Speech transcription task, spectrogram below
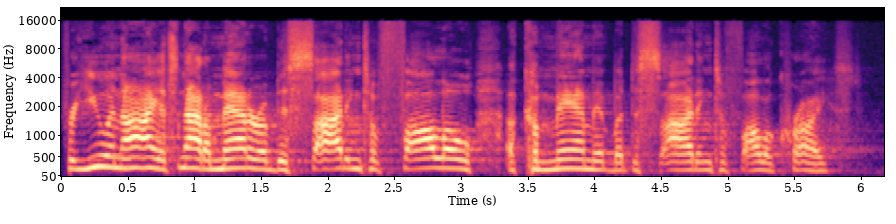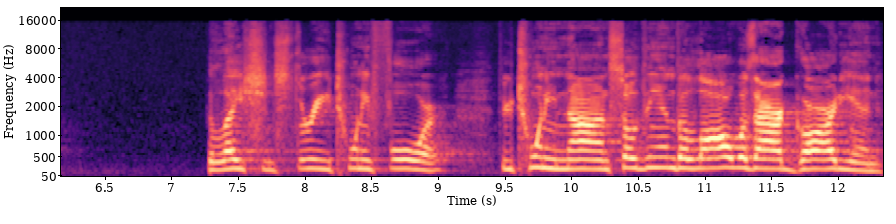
For you and I, it's not a matter of deciding to follow a commandment, but deciding to follow Christ. Galatians 3 24 through 29. So then the law was our guardian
